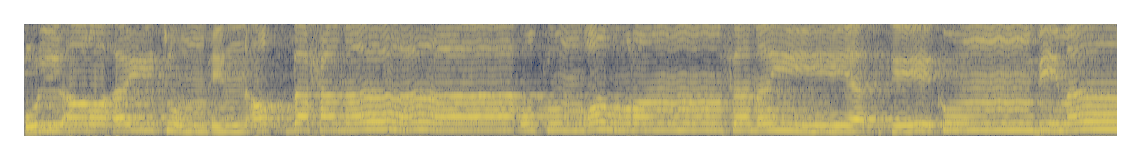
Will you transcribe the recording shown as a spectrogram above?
قل أرأيتم إن أصبح ماؤكم فمن يأتيكم بماء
